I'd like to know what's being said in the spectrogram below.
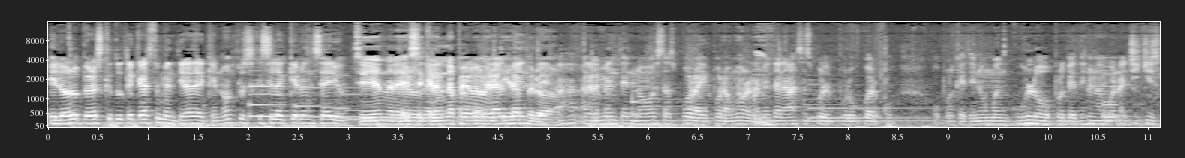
Y luego lo peor es que tú te creas tu mentira de que no, pues es que sí la quiero en serio. Sí, ándale, se creen la propia mentira, realmente, pero... ajá, realmente no estás por ahí por amor, realmente nada estás por el puro cuerpo. O porque tiene un buen culo, o porque tiene una buena chichis,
